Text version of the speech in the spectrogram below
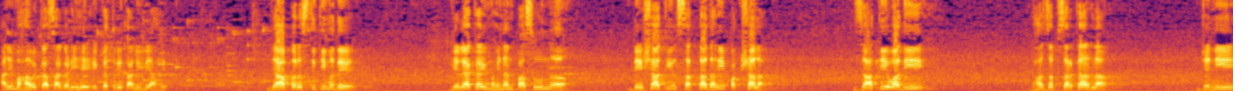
आणि महाविकास आघाडी हे एकत्रित आलेली आहेत या परिस्थितीमध्ये गेल्या काही महिन्यांपासून देशातील सत्ताधारी पक्षाला जातीयवादी भाजप सरकारला ज्यांनी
